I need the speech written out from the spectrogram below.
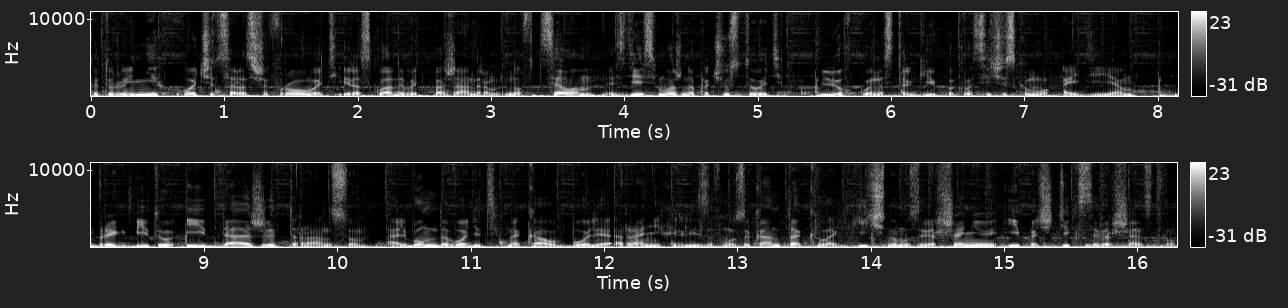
которую не хочется расшифровывать и раскладывать по жанрам, но в целом здесь можно почувствовать легкую ностальгию по классическому IDM, брейкбиту и даже трансу. Альбом доводит накал более ранних релизов музыканта к логичному завершению и почти к совершенству.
